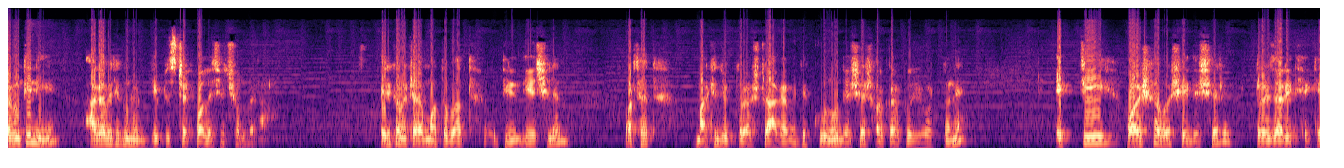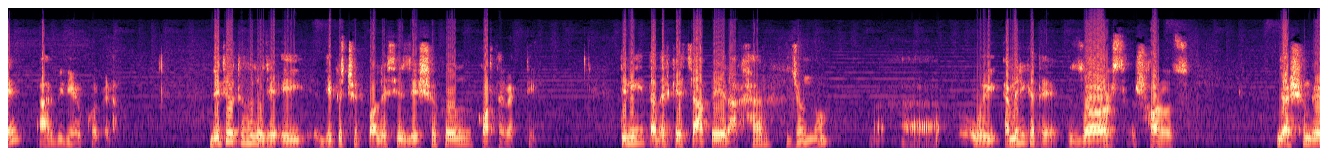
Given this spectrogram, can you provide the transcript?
এবং তিনি আগামীতে কোনো ডিপ স্টেট পলিসি চলবে না। এরকম একটা মতবাদ তিনি দিয়েছিলেন। অর্থাৎ মার্কিন যুক্তরাষ্ট্র আগামীতে কোনো দেশে সরকার পরিবর্তনে একটি পয়সাও সেই দেশের ট্রেজারি থেকে আর বিনিয়োগ করবে না। দ্বিতীয়ত হলো যে এই ডিপ স্টেট পলিসির যে সকল কর্তা ব্যক্তি, তিনি তাদেরকে চাপে রাখার জন্য ওই আমেরিকাতে জর্জ সরোজ, যার সঙ্গে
